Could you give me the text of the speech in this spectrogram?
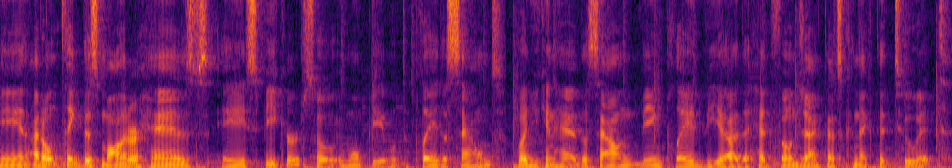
And I don't think this monitor has a speaker, so it won't be able to play the sound, but you can have the sound being played via the headphone jack that's connected to it.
